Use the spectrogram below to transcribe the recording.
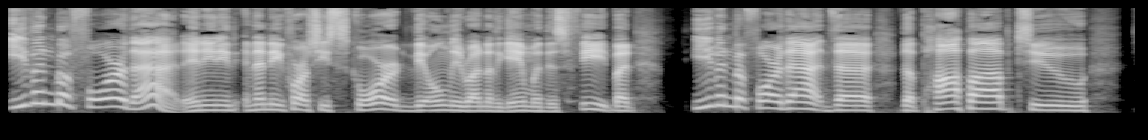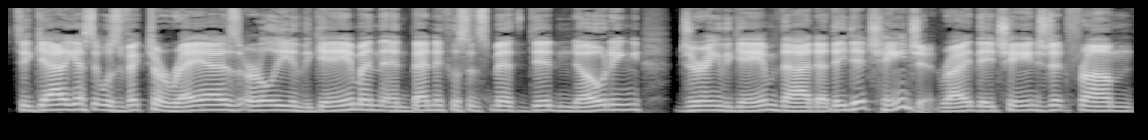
even before that, and, he, and then of course he scored the only run of the game with his feet, but but even before that, the the pop up to to get, I guess it was Victor Reyes early in the game, and, and Ben Nicholson Smith did noting during the game that uh, they did change it, right? They changed it from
